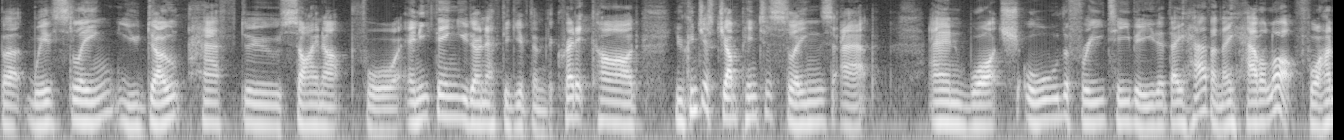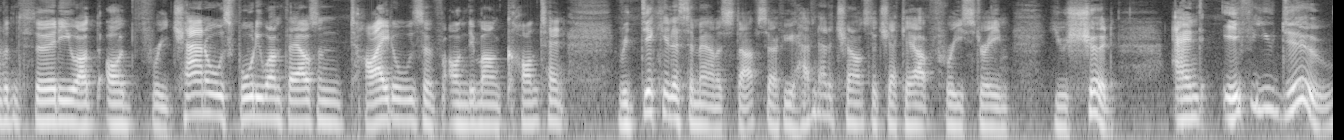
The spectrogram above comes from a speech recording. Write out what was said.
But with Sling, you don't have to sign up for anything. You don't have to give them the credit card. You can just jump into Sling's app and watch all the free TV that they have, and they have a lot 430 odd, odd free channels, 41,000 titles of on demand content ridiculous amount of stuff. So if you haven't had a chance to check out FreeStream, you should. And if you do,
